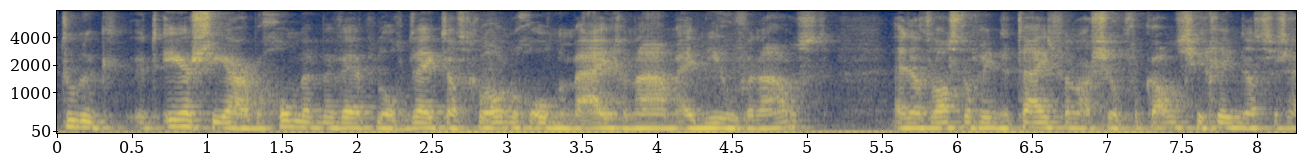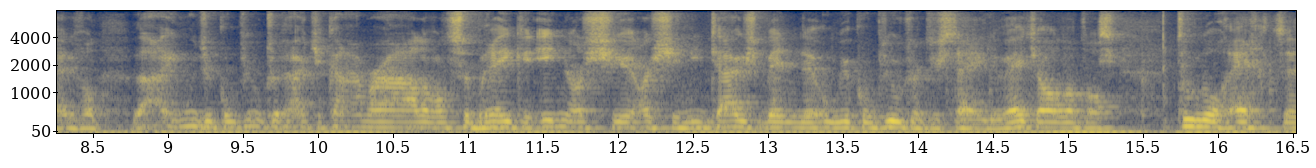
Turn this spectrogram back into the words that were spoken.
toen ik het eerste jaar begon met mijn weblog, deed ik dat gewoon nog onder mijn eigen naam, Emiel van Aalst. En dat was nog in de tijd van als je op vakantie ging, dat ze zeiden van, ja, je moet je computer uit je kamer halen, want ze breken in als je, als je niet thuis bent eh, om je computer te stelen. Weet je al, dat was toen nog echt uh,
